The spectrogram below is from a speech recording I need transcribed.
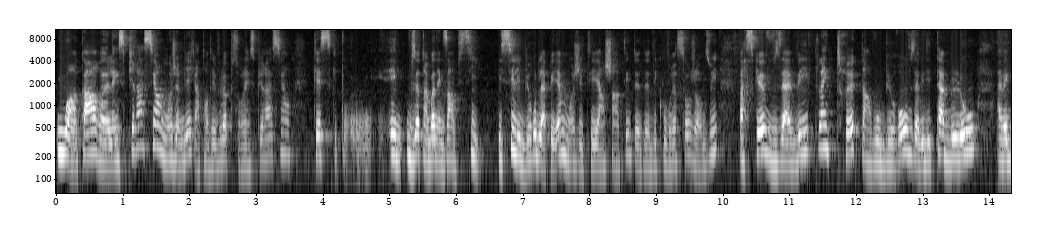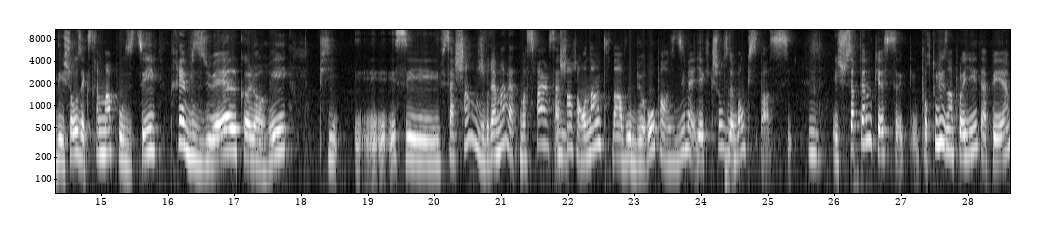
ou encore l'inspiration. Moi, j'aime bien quand on développe sur l'inspiration. Qu'est-ce qui... Et vous êtes un bon exemple ici Ici, les bureaux de l'APM, moi, j'étais enchantée de, découvrir ça aujourd'hui parce que vous avez plein de trucs dans vos bureaux. Vous avez des tableaux avec des choses extrêmement positives, très visuelles, colorées. Puis, ça change vraiment l'atmosphère. Ça mm. change. On entre dans vos bureaux et on se dit, mais il y a quelque chose de bon qui se passe ici. Mm. Et je suis certaine que pour tous les employés d'APM,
